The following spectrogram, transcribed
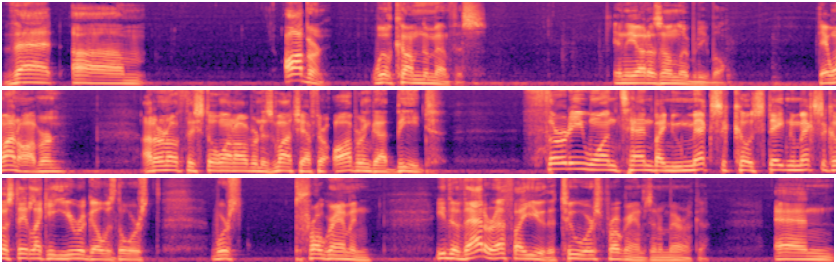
that um, Auburn will come to Memphis in the AutoZone Liberty Bowl. They want Auburn. I don't know if they still want Auburn as much after Auburn got beat 31 10 by New Mexico State. New Mexico State, like a year ago, was the worst, worst program in either that or FIU, the two worst programs in America. And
